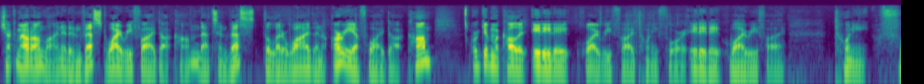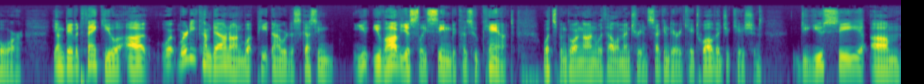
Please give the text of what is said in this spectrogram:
check them out online at investyrefy.com. That's invest, the letter Y, then refy.com. Or give them a call at 888 YRefy 24. 888 YRefy 24. Young David, thank you. Uh, where, where do you come down on what Pete and I were discussing? You, you've obviously seen, because who can't, what's been going on with elementary and secondary K 12 education. Do you see. Um,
